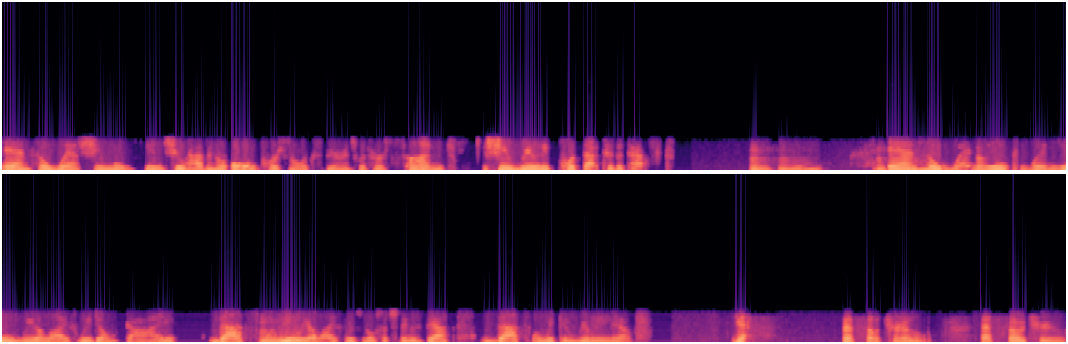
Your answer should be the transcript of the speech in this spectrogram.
And so when she moved into having her own personal experience with her son, she really put that to the test. Mhm. Mm-hmm. And so when you when you realize we don't die, that's mm-hmm. when we mm-hmm. realize there's no such thing as death. That's when we can really live. Yes, that's so true. That's so true.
